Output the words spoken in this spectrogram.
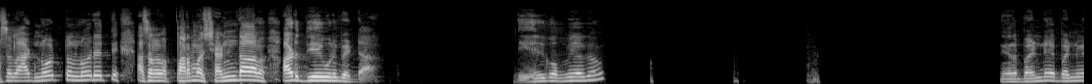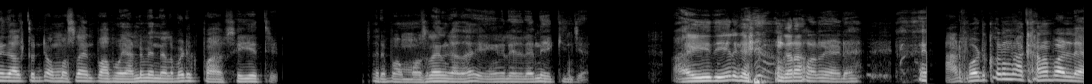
అసలు ఆడి నోట్లో నోరెత్తి అసలు పరమ చండాలం ఆడు దేవుని బిడ్డ. దేనికి ఉపయోగం? నేను బండి బండి మీద వెళ్తుంటే ఒక ముసలాయన పాపం ఎండ మీద నిలబడి పా చెయ్యెత్తాడు. సరే పాపం ముసలాయన కదా ఏమీ లేదు అని ఎక్కించా. ఐదేళ్ళు ఉంగరాలు అన్నాడు ఆడ పట్టుకొని నాకు కనపడలే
